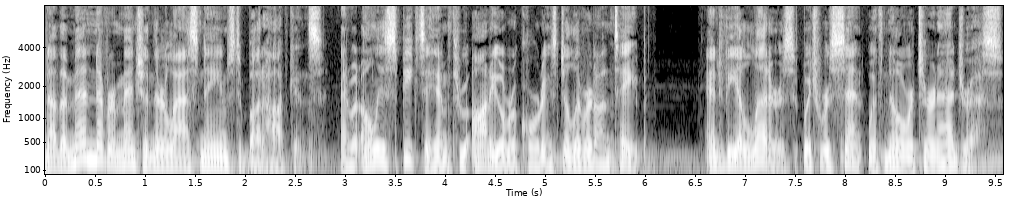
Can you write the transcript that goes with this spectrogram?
Now, the men never mentioned their last names to Budd Hopkins and would only speak to him through audio recordings delivered on tape and via letters which were sent with no return address.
